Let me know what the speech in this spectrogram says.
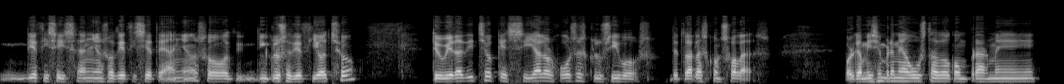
16 años o 17 años o incluso 18, te hubiera dicho que sí a los juegos exclusivos de todas las consolas. Porque a mí siempre me ha gustado comprarme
